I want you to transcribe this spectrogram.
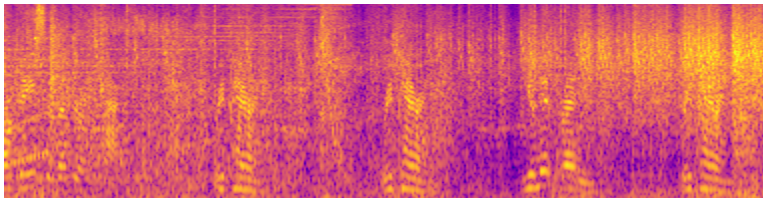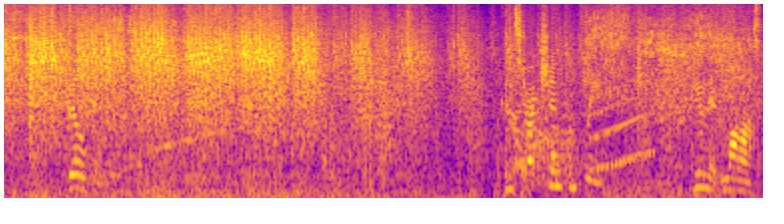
Our base is under attack. Repairing. Repairing. Unit ready. Repairing. Building. Construction complete. Unit lost.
